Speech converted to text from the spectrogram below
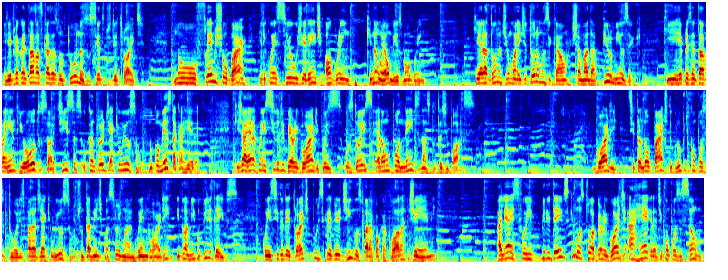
Ele frequentava as casas noturnas do centro de Detroit. No Flame Show Bar, ele conheceu o gerente Al Green, que não é o mesmo Al Green, que era dono de uma editora musical chamada Pure Music, que representava, entre outros artistas, o cantor Jack Wilson, no começo da carreira, que já era conhecido de Barry Gordy, pois os dois eram oponentes nas lutas de boxe. Gordy se tornou parte do grupo de compositores para Jack Wilson, juntamente com a sua irmã Gwen Gordy e do amigo Billy Davis, conhecido em Detroit por escrever jingles para a Coca-Cola, GM. Aliás, foi Billy Davis que mostrou a Barry Gordy a regra de composição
